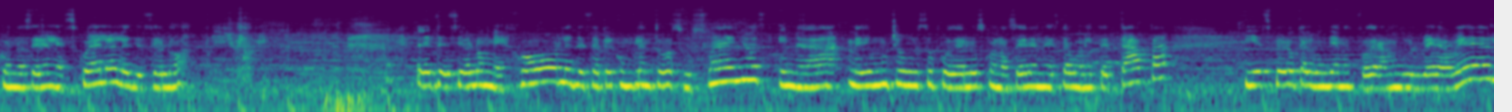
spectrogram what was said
conocer en la escuela, les deseo lo les deseo lo mejor, les deseo que cumplan todos sus sueños y me da me dio mucho gusto poderlos conocer en esta bonita etapa y espero que algún día nos podamos volver a ver.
